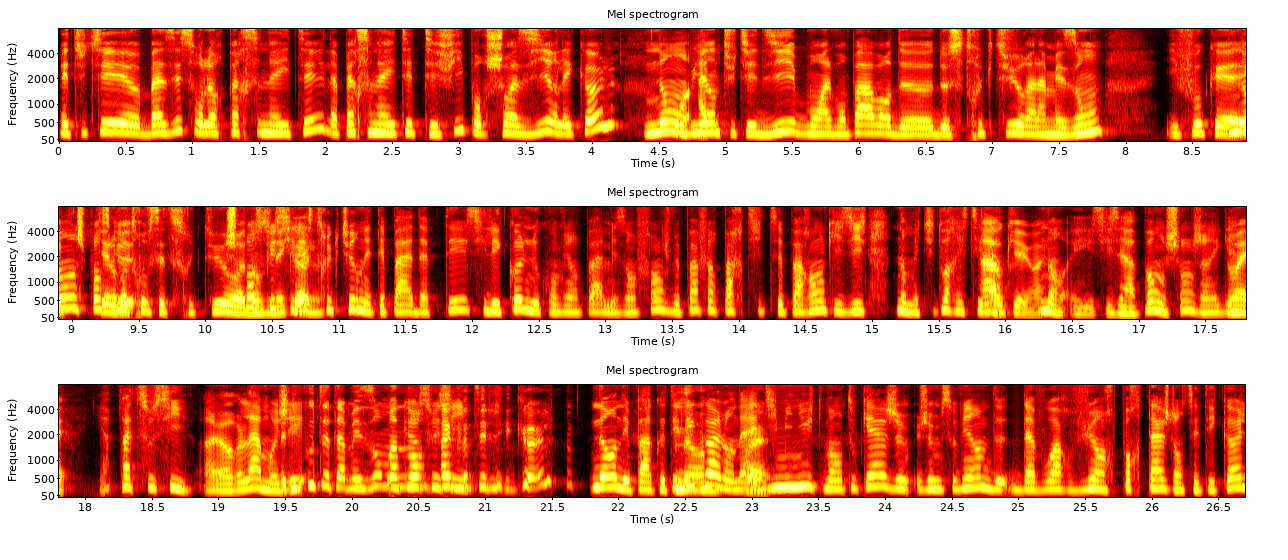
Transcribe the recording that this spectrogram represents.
Mais tu t'es basé sur leur personnalité, la personnalité de tes filles pour choisir l'école? Non. Ou bien tu t'es dit, bon, elles vont pas avoir de, de structure à la maison, il faut qu'elle retrouve cette structure. Je pense que si la structure n'était pas adaptée, si l'école ne convient pas à mes enfants, je ne vais pas faire partie de ces parents qui se disent non mais tu dois rester ah, là. Non et si ça va pas, on change hein, les gars. Il n'y a pas de souci. Alors là, moi, j'ai. Du coup, ta maison maintenant à côté de l'école? Non, on n'est pas à côté de l'école. On est à 10 minutes. Mais en tout cas, je, me souviens d'avoir vu un reportage dans cette école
